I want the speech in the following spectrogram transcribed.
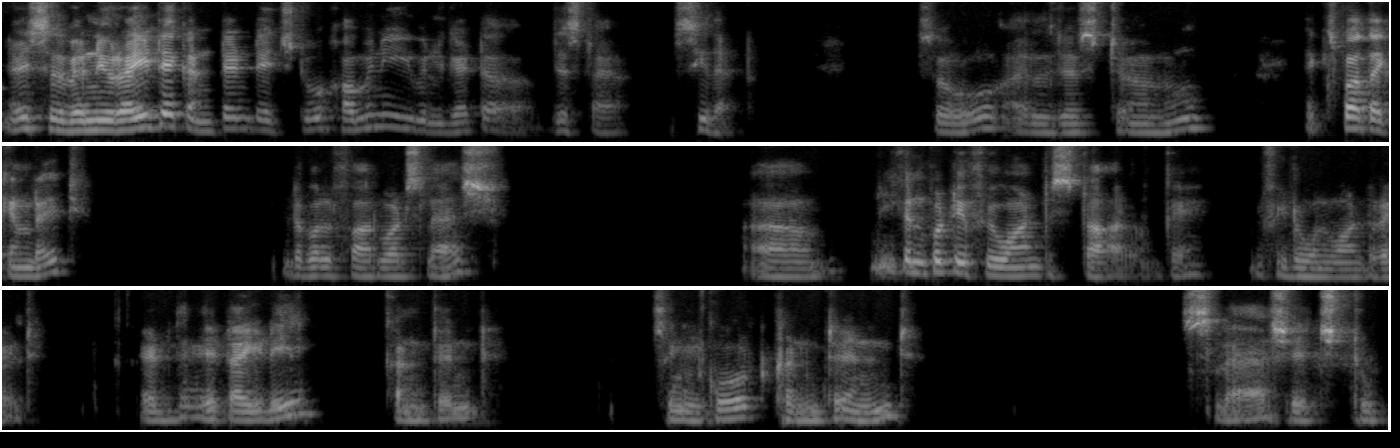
Yes, so when you write a content H2, how many you will get? Uh, just uh, see that. So I'll just uh, know XPath I can write double forward slash um, you can put if you want star, okay? If you don't want, right? At the rate ID, content, single quote, content slash H2.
